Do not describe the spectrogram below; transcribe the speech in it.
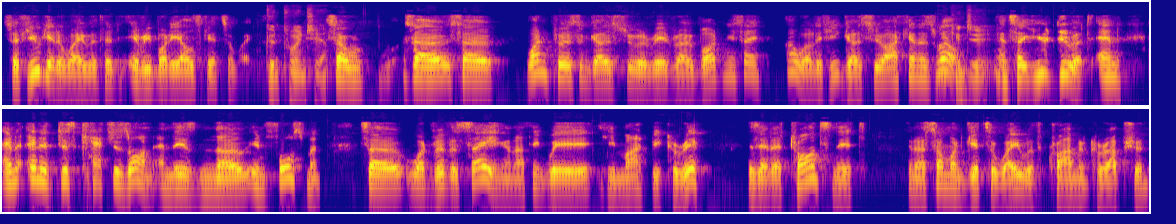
So if you get away with it, everybody else gets away. Good point, yeah. So, so, so one person goes through a red robot, and you say, "Oh well, if he goes through, I can as well." I can do it. And so you do it, and and and it just catches on, and there's no enforcement. So what Viv is saying, and I think where he might be correct, is that at Transnet, you know, someone gets away with crime and corruption,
